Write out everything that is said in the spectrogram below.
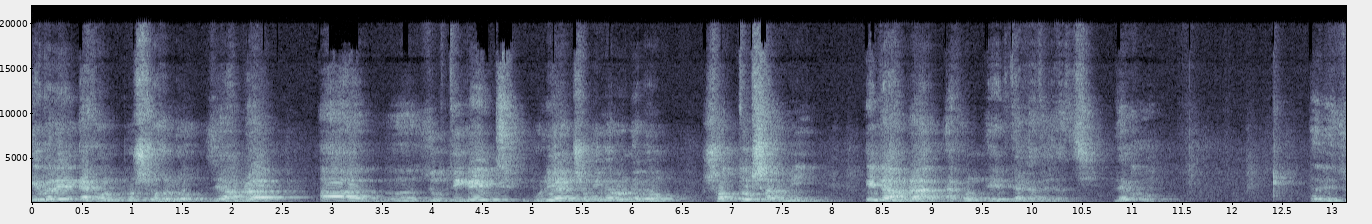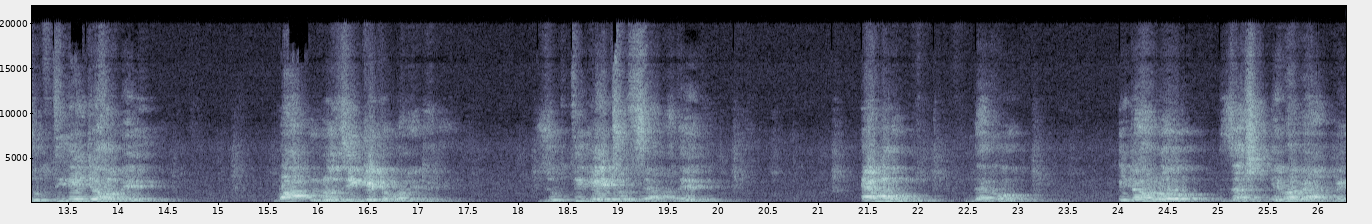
এবারে এখন প্রশ্ন হলো যে আমরা আহ, যুক্তি গেট বুলিয়ান সমীকরণ এবং সত্যক সারণী এটা আমরা এখন এর দেখাতে যাচ্ছি। দেখো তাহলে যুক্তি গেটে হবে বা লজিক গেটও বলে এটাকে। যুক্তি গেট হচ্ছে আমাদের এমন দেখো এটা হলো জাস্ট এভাবে আঁকবে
